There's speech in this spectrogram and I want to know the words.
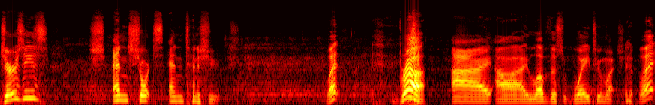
jerseys sh- and shorts and tennis shoes. What? Bruh, I I love this way too much. What?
